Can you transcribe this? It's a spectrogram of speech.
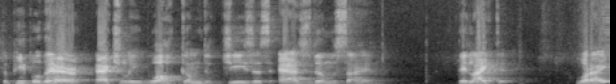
The people there actually welcomed Jesus as the Messiah. They liked it. What I,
